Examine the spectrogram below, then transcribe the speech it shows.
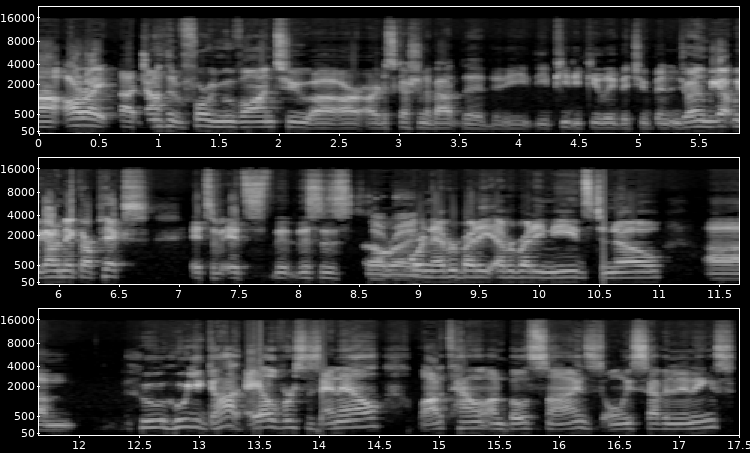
Uh, all right, uh, Jonathan. Before we move on to uh, our, our, discussion about the, the, the PDP league that you've been enjoying, we got we got to make our picks. It's it's this is so right. important. Everybody everybody needs to know. Um, who who you got? AL versus NL. A lot of talent on both sides. It's only seven innings.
